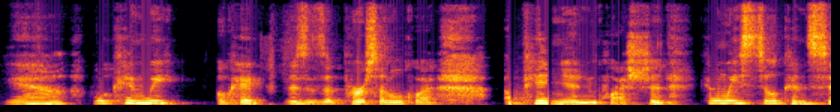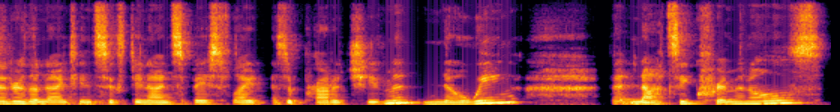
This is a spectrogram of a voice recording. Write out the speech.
Yeah. Well, can we? Okay, this is a personal que- opinion question. Can we still consider the 1969 spaceflight as a proud achievement, knowing that Nazi criminals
